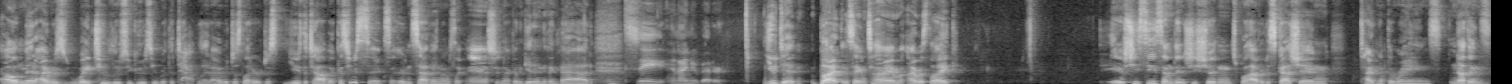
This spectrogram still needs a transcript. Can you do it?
I'll admit, I was way too loosey goosey with the tablet. I would just let her just use the tablet because she was six and seven. I was like, eh, she's not going to get anything bad. See, and I knew better. You did, but at the same time, I was like, if she sees something she shouldn't, we'll have a discussion, tighten up the reins. Nothing's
